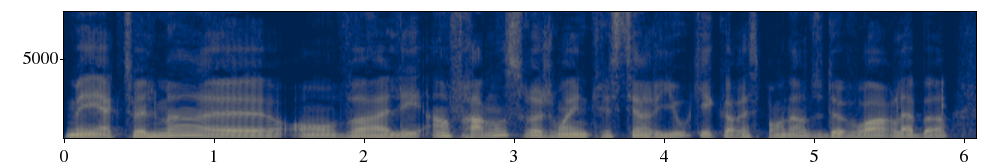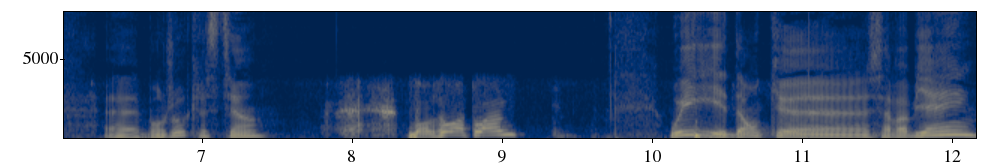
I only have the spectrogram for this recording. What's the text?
Mais actuellement, euh, on va aller en France rejoindre Christian Rioux, qui est correspondant du Devoir là-bas. Euh, bonjour Christian. Bonjour Antoine. Oui, donc euh, ça va bien?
